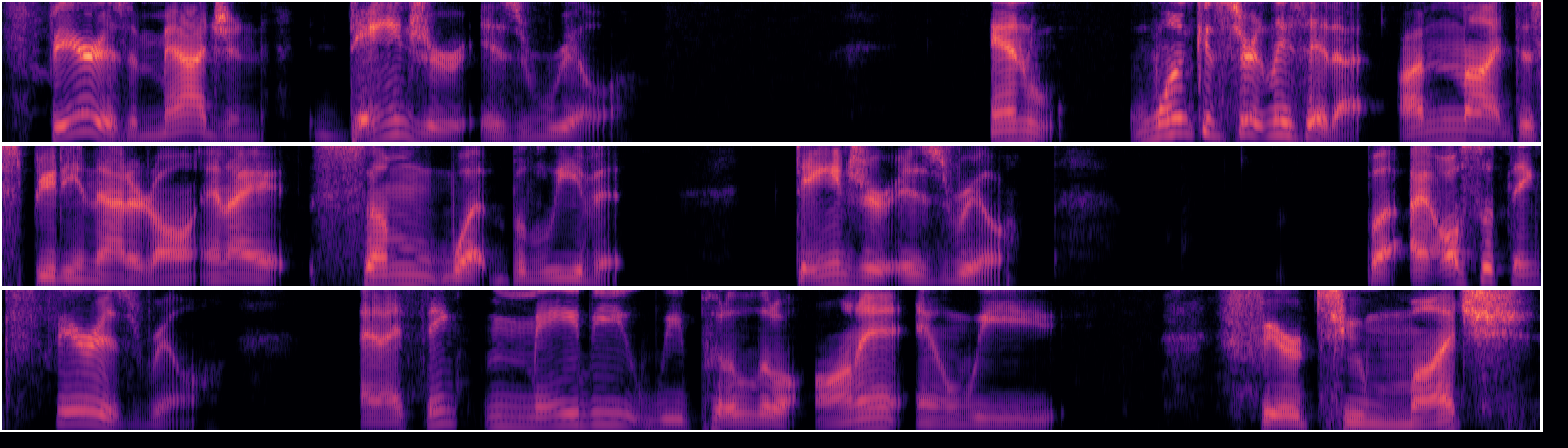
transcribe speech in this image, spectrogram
fear is imagined, danger is real. And one could certainly say that. I'm not disputing that at all. And I somewhat believe it. Danger is real. But I also think fear is real. And I think maybe we put a little on it and we fear too much.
